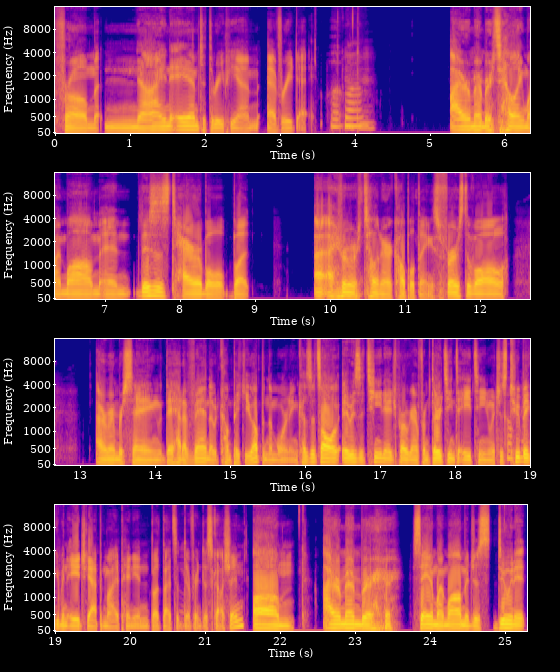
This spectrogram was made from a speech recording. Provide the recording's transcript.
From 9 a.m. to 3 p.m. every day. Whoa. Wow. I remember telling my mom, and this is terrible, but I, I remember telling her a couple things. First of all, I remember saying they had a van that would come pick you up in the morning because it's all it was a teenage program from 13 to 18, which is too big of an age gap in my opinion, but that's a different discussion. Um, I remember saying to my mom and just doing it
